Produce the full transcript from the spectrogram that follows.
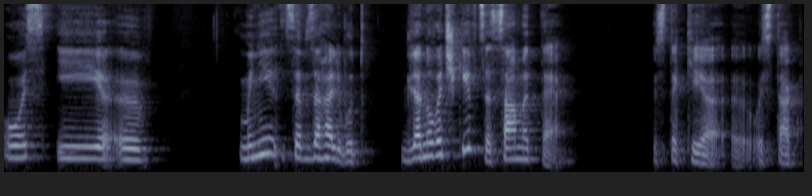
Ось, і е, мені це взагалі, от, для новачків це саме те. Ось таке, е, ось так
